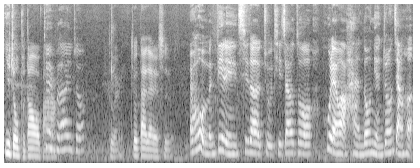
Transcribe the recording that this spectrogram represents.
一周，不到吧。对，不到一周。对，就大家也是然后我们第零期的主题叫做“互联网寒冬年终奖和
